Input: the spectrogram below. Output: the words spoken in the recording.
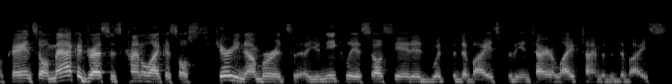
Okay, and so a MAC address is kind of like a social security number. It's uh, uniquely associated with the device for the entire lifetime of the device.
